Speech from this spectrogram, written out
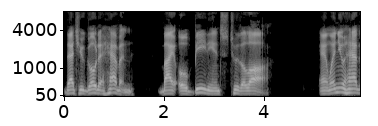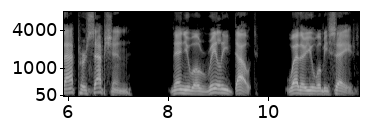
that you go to heaven by obedience to the law. And when you have that perception, then you will really doubt whether you will be saved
